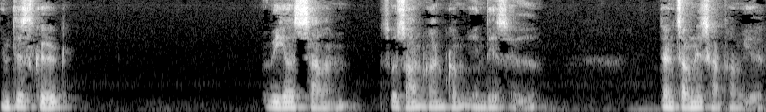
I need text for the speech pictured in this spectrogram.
In this grid, we have 7. So 7 can't come in this cell. Then 7 is confirmed here.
